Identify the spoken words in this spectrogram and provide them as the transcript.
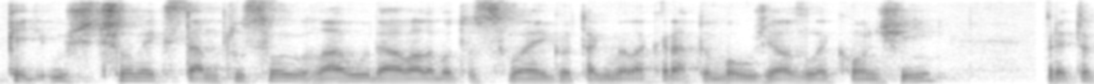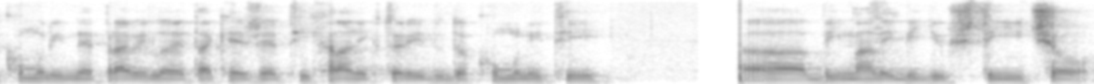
Keď už človek tam tú svoju hlavu dáva, alebo to svoje ego, tak veľakrát to bohužiaľ zle končí. Preto komunitné pravidlo je také, že tí chalani, ktorí idú do komunity, by mali byť už tí, čo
